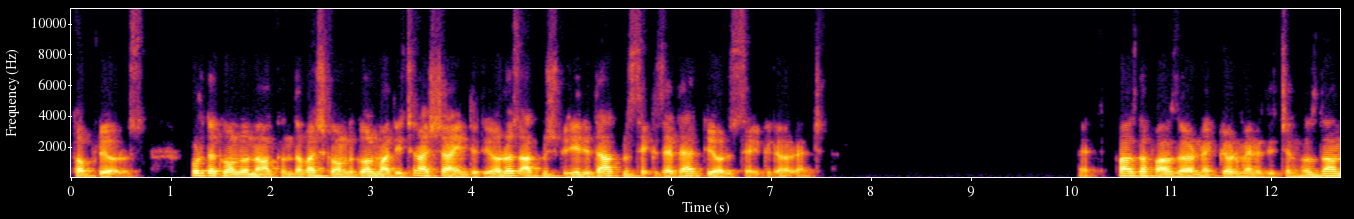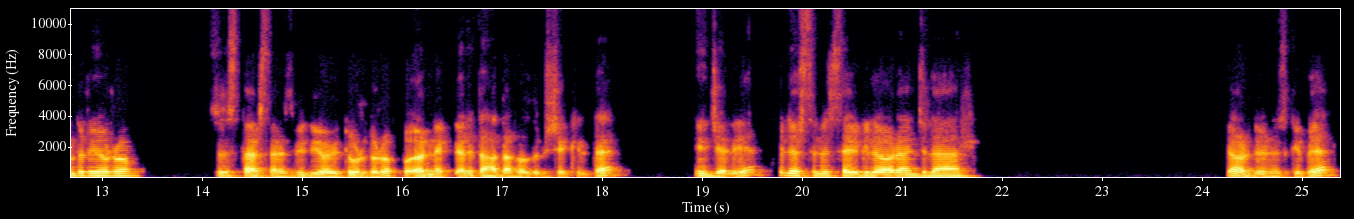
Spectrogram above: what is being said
topluyoruz. Burada onluğun altında başka onluk olmadığı için aşağı indiriyoruz. 61, 7 de 68 eder diyoruz sevgili öğrenciler. Evet, fazla fazla örnek görmeniz için hızlandırıyorum. Siz isterseniz videoyu durdurup bu örnekleri daha da hızlı bir şekilde inceleyebilirsiniz sevgili öğrenciler. Gördüğünüz gibi.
